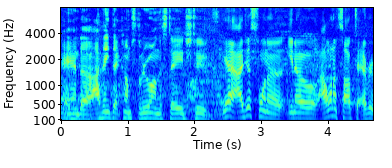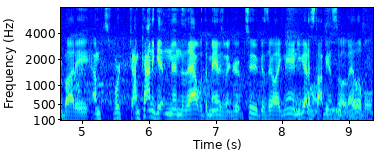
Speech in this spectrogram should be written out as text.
and uh, I think that comes through on the stage too. Yeah, I just want to, you know, I want to talk to everybody. I'm, I'm kind of getting into that with the management group too, because they're like, man, you got to stop being so available.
